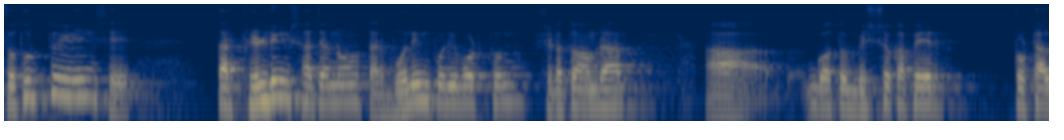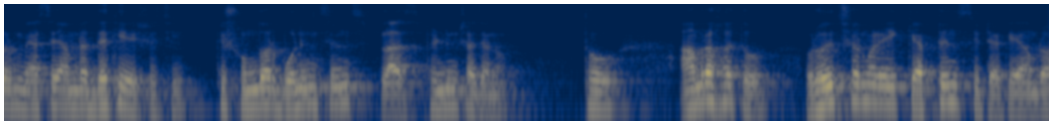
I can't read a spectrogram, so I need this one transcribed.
চতুর্থ ইনিংসে তার ফিল্ডিং সাজানো, তার বোলিং পরিবর্তন, সেটা তো আমরা গত বিশ্বকাপের টোটাল ম্যাচে আমরা দেখে এসেছি কি সুন্দর বোলিং সেন্স প্লাস ফিল্ডিং সাজানো। তো আমরা হয়তো রোহিত শর্মার এই ক্যাপ্টেন্সিটাকে আমরা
